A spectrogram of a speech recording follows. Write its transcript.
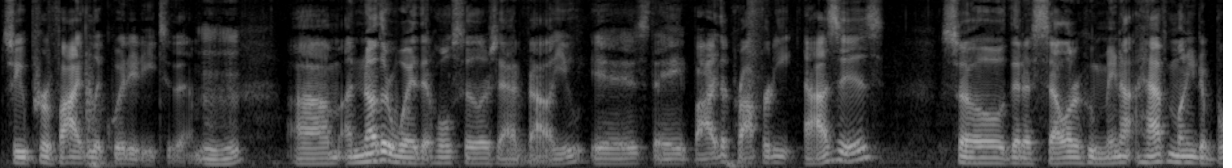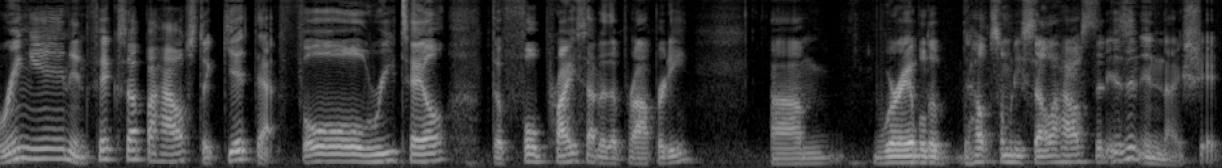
So you provide liquidity to them. hmm Um, another way that wholesalers add value is they buy the property as is, so that a seller who may not have money to bring in and fix up a house to get that full retail, the full price out of the property, um, we're able to help somebody sell a house that isn't in nice shape.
